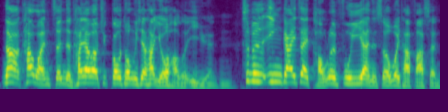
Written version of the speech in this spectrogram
那他玩真的，他要不要去沟通一下他友好的议员？是不是应该在讨论复议案的时候为他发声？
